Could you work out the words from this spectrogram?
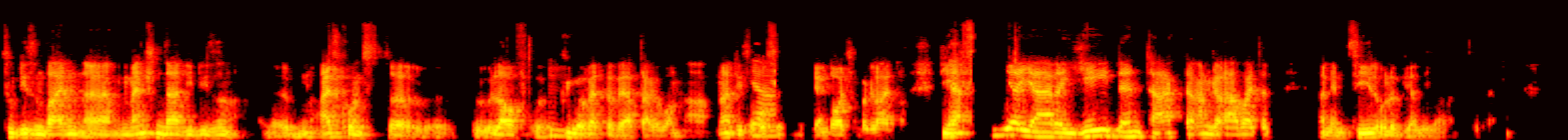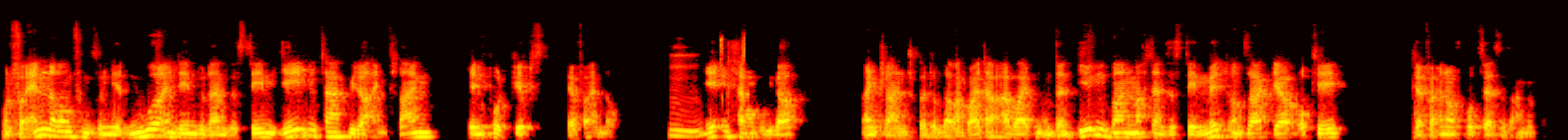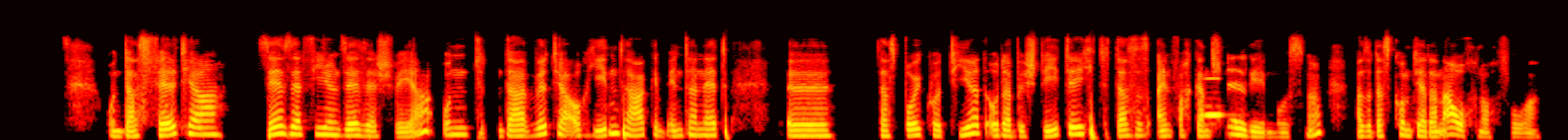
zu diesen beiden äh, Menschen da, die diesen äh, Eiskunstlauf, äh, mhm. Kühlwettbewerb da gewonnen haben. Ne? Diese ja. Russin mit ihrem deutschen Begleiter. Die ja. hat vier Jahre jeden Tag daran gearbeitet, an dem Ziel Olympiasiegerin zu werden. Und Veränderung funktioniert nur, indem du deinem System jeden Tag wieder einen kleinen Input gibst der Veränderung. Mhm. Jeden Tag wieder einen kleinen Schritt und daran weiterarbeiten. Und dann irgendwann macht dein System mit und sagt, ja, okay, der Veränderungsprozess ist angekommen. Und das fällt ja sehr, sehr vielen sehr, sehr schwer. Und da wird ja auch jeden Tag im Internet äh, das boykottiert oder bestätigt, dass es einfach ganz schnell gehen muss. Ne? Also das kommt ja dann auch noch vor.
